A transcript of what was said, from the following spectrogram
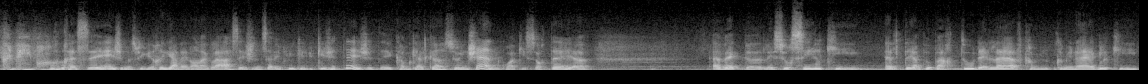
et puis ils m'ont redressé et je me suis regardée dans la glace et je ne savais plus qui, j'étais. J'étais comme quelqu'un sur une chaîne, quoi, qui sortait euh, avec euh, les sourcils qui étaient un peu partout, des lèvres comme, comme une aigle qui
